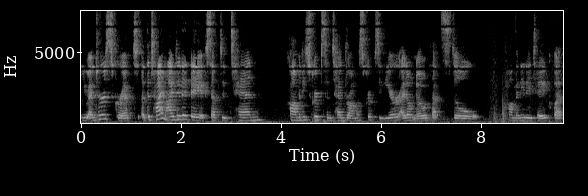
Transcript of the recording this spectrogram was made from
you enter a script. At the time I did it, they accepted ten comedy scripts and ten drama scripts a year. I don't know if that's still how many they take, but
